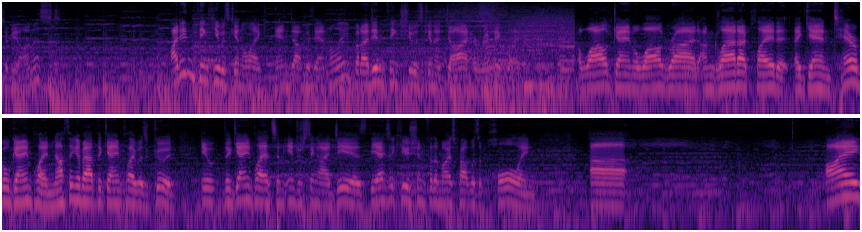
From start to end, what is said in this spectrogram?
to be honest. I didn't think he was gonna like end up with Emily, but I didn't think she was gonna die horrifically. A wild game, a wild ride. I'm glad I played it. Again, terrible gameplay. Nothing about the gameplay was good. It, the gameplay had some interesting ideas. The execution, for the most part, was appalling. Uh, I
